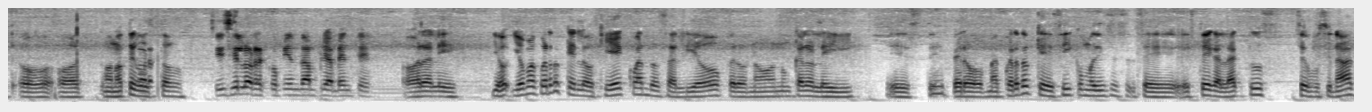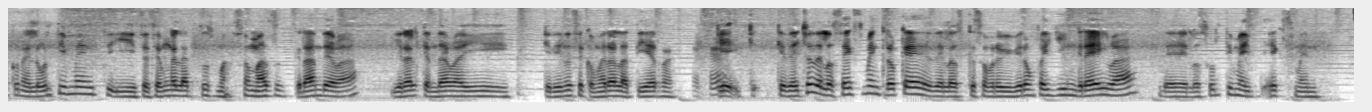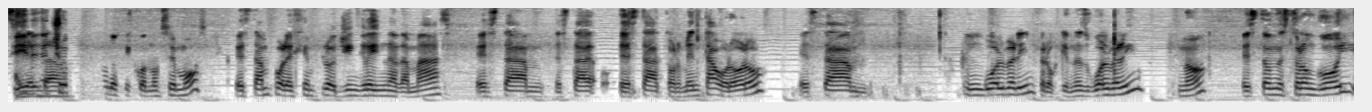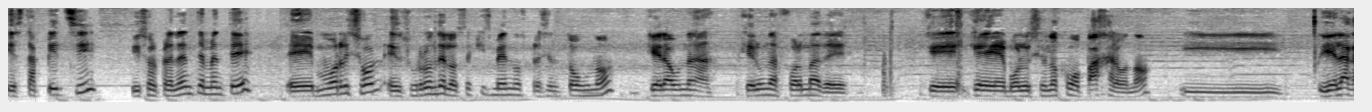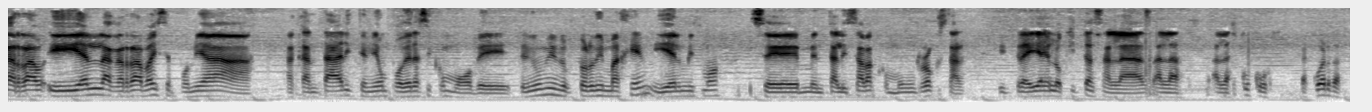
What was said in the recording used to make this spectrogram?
o, o, o no te gustó? Sí, sí, lo recomiendo ampliamente. Órale. Yo, yo me acuerdo que lo quié cuando salió, pero no, nunca lo leí. Este, pero me acuerdo que sí, como dices, se, este Galactus se fusionaba con el Ultimate y se hacía un Galactus más, más grande, ¿va? Y era el que andaba ahí queriéndose comer a la Tierra. Que, que, que, de hecho de los X-Men creo que de los que sobrevivieron fue Jean Grey, ¿va? De los Ultimate X-Men. Sí, Ahí de andaba. hecho los que conocemos están por ejemplo Jean Grey nada más, está, está, está Tormenta Ororo, está un Wolverine, pero que no es Wolverine, ¿no? Está un Strong Boy, está Pitsy y sorprendentemente eh, Morrison en su run de los X-Men nos presentó uno que era una que era una forma de que, que evolucionó como pájaro, ¿no? Y, y él agarraba y él agarraba y se ponía a cantar y tenía un poder así como de, tenía un inductor de imagen y él mismo se mentalizaba como un rockstar y traía loquitas a las, a las, a las cucos, ¿te acuerdas?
